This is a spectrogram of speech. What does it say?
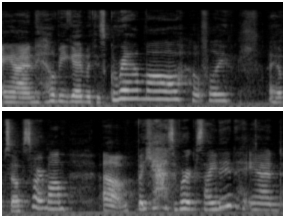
and he'll be good with his grandma, hopefully. I hope so. Sorry, mom. Um, but yeah, so we're excited and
